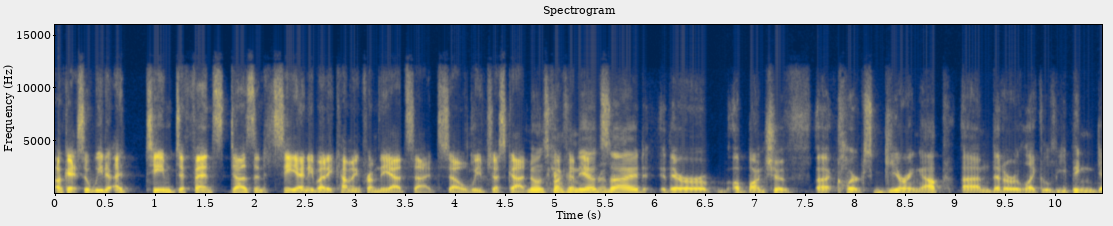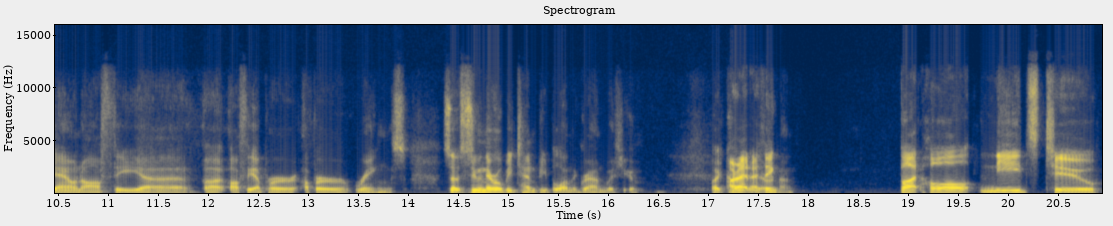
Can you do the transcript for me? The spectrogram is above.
Okay, so we a team defense doesn't see anybody coming from the outside. So we've just got No one's coming from the in room. outside. There are a bunch of uh, clerks gearing up um, that are like leaping down off the uh, uh, off the upper upper rings. So soon there will be ten people on the ground with you. But All right, I think- Butthole needs to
